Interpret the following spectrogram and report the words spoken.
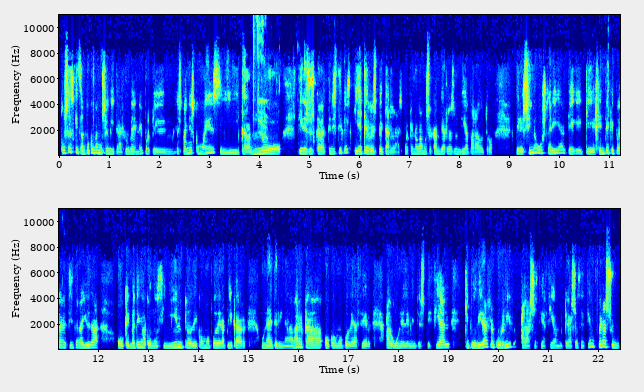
cosas que tampoco vamos a evitar, Rubén, ¿eh? porque España es como es y cada mundo tiene sus características y hay que respetarlas, porque no vamos a cambiarlas de un día para otro. Pero sí me gustaría que, que gente que pueda necesitar ayuda o que no tenga conocimiento de cómo poder aplicar una determinada marca o cómo poder hacer algún elemento especial, que pudiera recurrir a la asociación, que la asociación fuera su,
